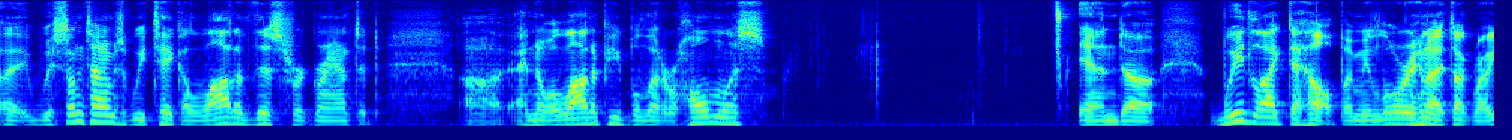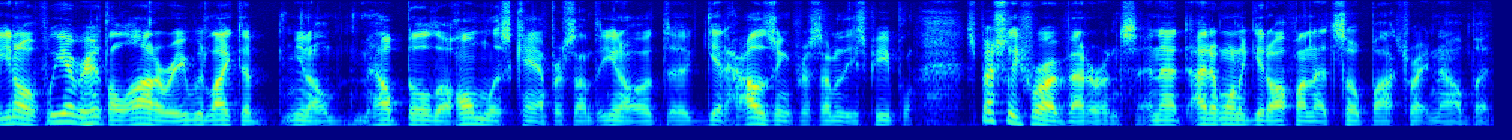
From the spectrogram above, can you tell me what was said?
Uh, we, sometimes we take a lot of this for granted. Uh, I know a lot of people that are homeless and uh, we'd like to help. I mean, Lori and I talked about, you know, if we ever hit the lottery, we'd like to, you know, help build a homeless camp or something, you know, to get housing for some of these people, especially for our veterans. And that, I don't want to get off on that soapbox right now, but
